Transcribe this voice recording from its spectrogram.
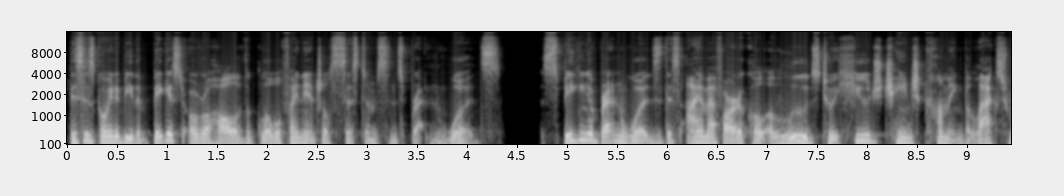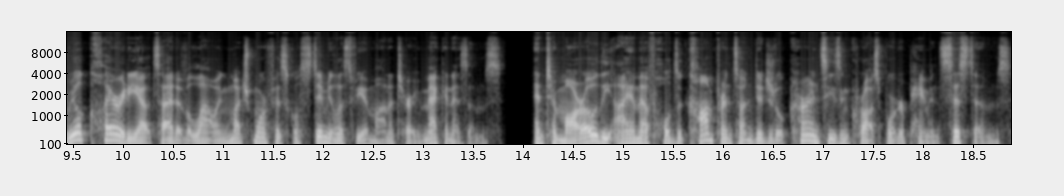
This is going to be the biggest overhaul of the global financial system since Bretton Woods. Speaking of Bretton Woods, this IMF article alludes to a huge change coming but lacks real clarity outside of allowing much more fiscal stimulus via monetary mechanisms. And tomorrow, the IMF holds a conference on digital currencies and cross border payment systems.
